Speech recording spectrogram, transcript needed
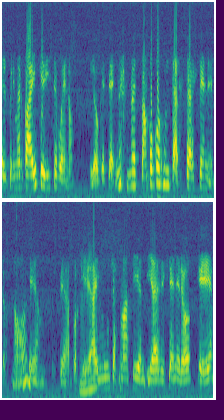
el primer país que dice, bueno, lo que sea, no, tampoco es un tercer género, ¿no? Digamos, o sea, porque hay muchas más identidades de género que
